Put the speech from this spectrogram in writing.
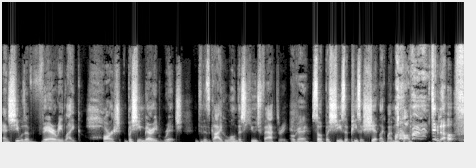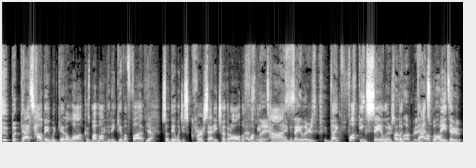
And she was a very like harsh, but she married rich to this guy who owned this huge factory. Okay. So, but she's a piece of shit like my mom, you know? But that's how they would get along because my mom didn't give a fuck. Yeah. So they would just curse at each other all the That's fucking lit. time and Sailors. like fucking sailors. I but love it. that's My what made them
